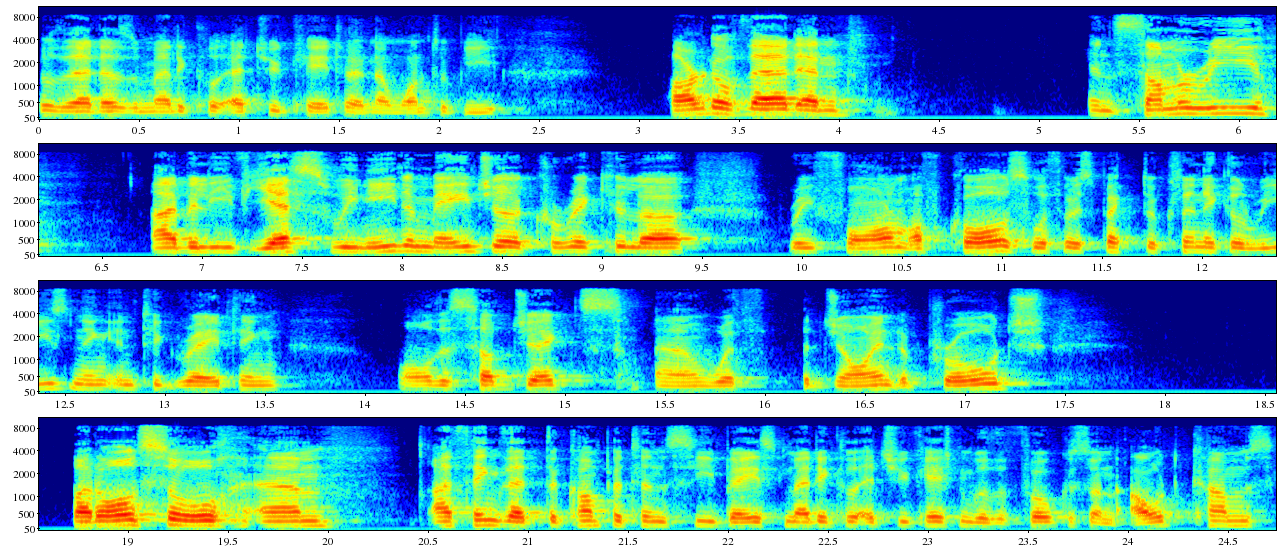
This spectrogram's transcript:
to that as a medical educator, and I want to be part of that. And in summary, I believe, yes, we need a major curricular reform, of course, with respect to clinical reasoning, integrating all the subjects uh, with a joint approach. But also, um, I think that the competency-based medical education with a focus on outcomes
